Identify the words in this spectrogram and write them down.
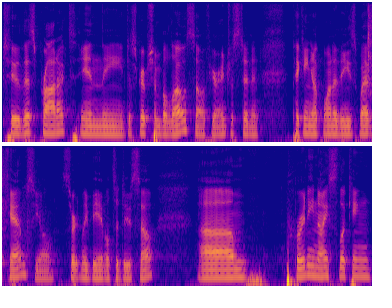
to this product in the description below. So if you're interested in picking up one of these webcams, you'll certainly be able to do so. Um, pretty nice looking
